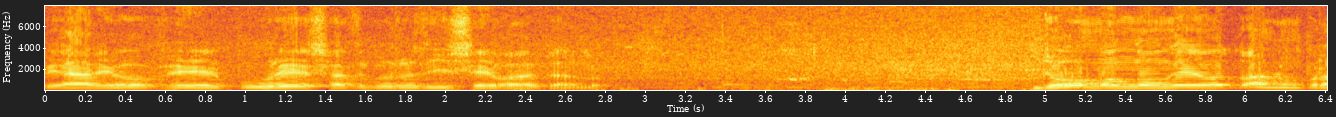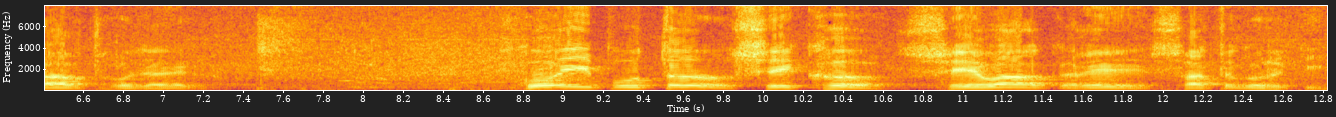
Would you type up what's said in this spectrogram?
ਪਿਆਰਿਓ, ਫਿਰ ਪੂਰੇ ਸਤਿਗੁਰੂ ਦੀ ਸੇਵਾ ਕਰ ਲਓ। ਜੋ ਮੰਗੋਗੇ ਉਹ ਤੁਹਾਨੂੰ ਪ੍ਰਾਪਤ ਹੋ ਜਾਏਗਾ। ਕੋਈ ਪੁੱਤ ਸਿੱਖ ਸੇਵਾ ਕਰੇ ਸਤਿਗੁਰ ਕੀ।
